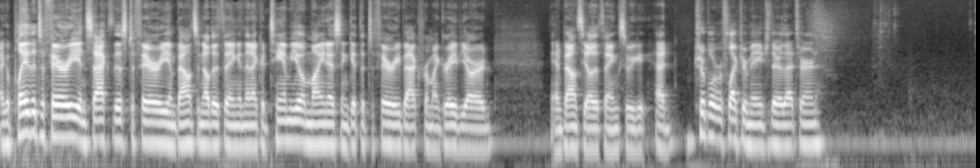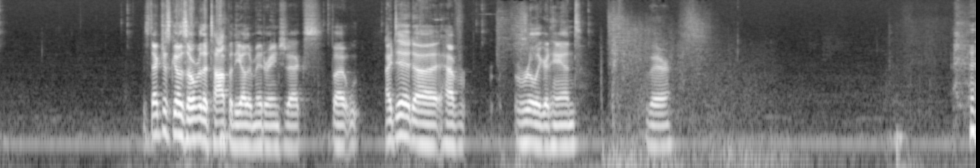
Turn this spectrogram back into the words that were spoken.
I could play the Teferi and sack this Teferi and bounce another thing, and then I could Tamiyo minus and get the Teferi back from my graveyard and bounce the other thing. So we had triple Reflector Mage there that turn. This deck just goes over the top of the other mid-range decks, but I did uh, have a really good hand there.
